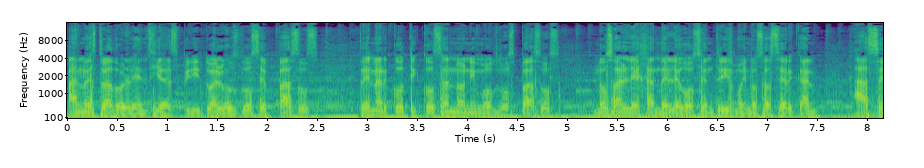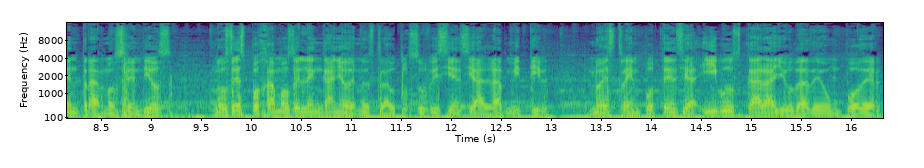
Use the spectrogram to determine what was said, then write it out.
a nuestra dolencia espiritual. Los 12 pasos de narcóticos anónimos, los pasos, nos alejan del egocentrismo y nos acercan a centrarnos en Dios. Nos despojamos del engaño de nuestra autosuficiencia al admitir nuestra impotencia y buscar ayuda de un poder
